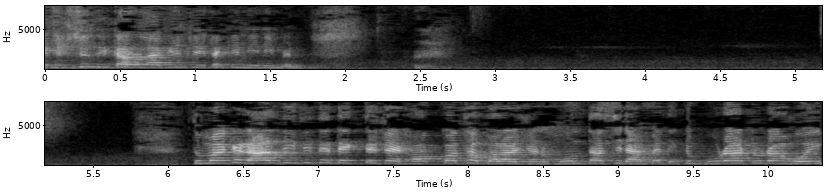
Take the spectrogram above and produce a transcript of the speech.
এটা যদি কারও লাগে সেটাকে নিয়ে নিবেন। তোমাকে রাজনীতিতে দেখতে চাই হক কথা বলার জন্য। মুনতাসির আহমেদ একটু বুড়া টুড়া হই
